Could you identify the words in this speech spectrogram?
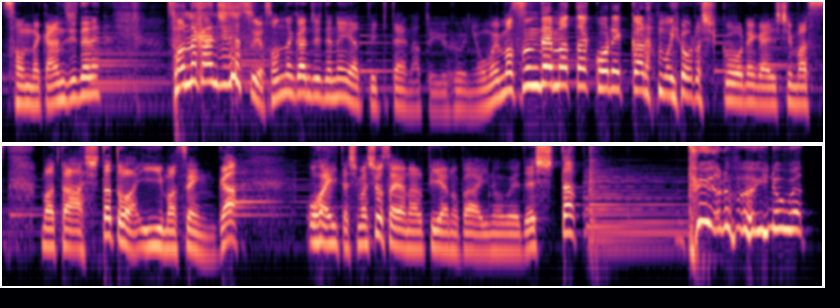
そんな感じでね、そんな感じですよ。そんな感じでね、やっていきたいなというふうに思いますんで、またこれからもよろしくお願いします。また明日とは言いませんが、お会いいたしましょう。さよなら、ピアノバー井上でした。ピアノバー井上。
